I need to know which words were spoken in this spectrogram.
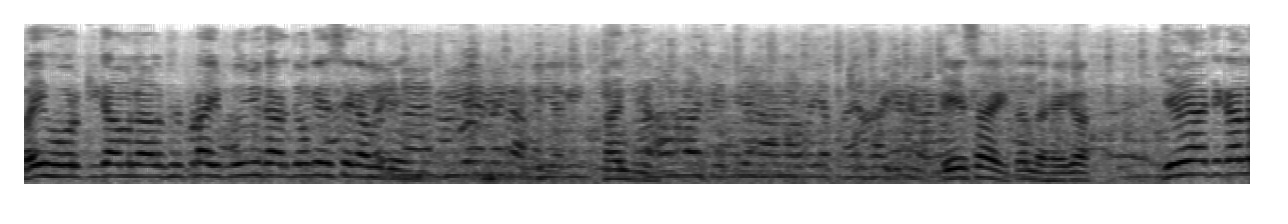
ਬਾਈ ਹੋਰ ਕੀ ਕੰਮ ਨਾਲ ਫਿਰ ਪੜ੍ਹਾਈ ਪੜੂਈ ਵੀ ਕਰ ਦਿਓਗੇ ਇਸੇ ਕੰਮ ਬਈ ਤੇ? ਮੈਂ ਬੀਏ ਮੈਂ ਕਰ ਲਈ ਹੈਗੀ ਹਾਂਜੀ। ਤੇ ਹੁਣ ਮੈਂ ਖੇਤੀ ਦੇ ਨਾਲ ਨਾਲ ਬਈ ਆਪਣਾ ਇਹ ਸਹਾਇਕ ਧੰਦਾ ਹੈਗਾ। ਜਿਵੇਂ ਅੱਜ ਕੱਲ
